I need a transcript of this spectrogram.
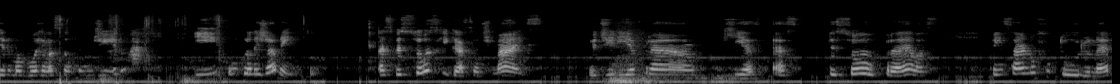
ter uma boa relação com o dinheiro e com planejamento. As pessoas que gastam demais, eu diria para que as, as pessoas, para elas, pensar no futuro, né?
